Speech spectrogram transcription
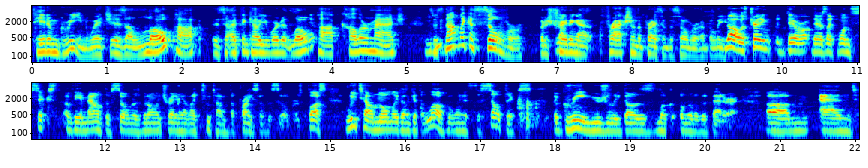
Tatum Green, which is a low pop, is I think how you word it, low Yep. pop color match. So Mhm. it's not like a silver, but it's No. trading at a fraction of the price of the silver, I believe. No, it was trading. There, there's like one sixth of the amount of silvers, but only trading at like two times the price of the silvers. Plus, retail normally doesn't get the love, but when it's the Celtics, the green usually does look a little bit better. Um, and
